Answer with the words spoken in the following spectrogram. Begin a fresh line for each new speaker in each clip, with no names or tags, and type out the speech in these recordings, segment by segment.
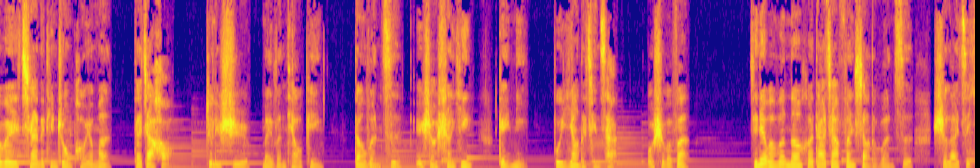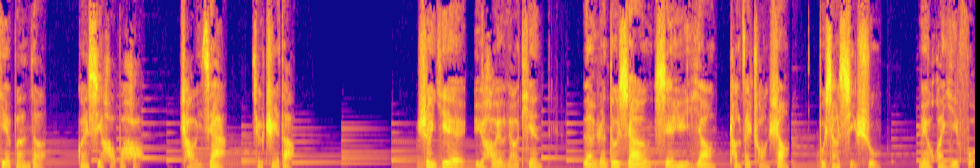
各位亲爱的听众朋友们，大家好，这里是美文调频，当文字遇上声音，给你不一样的精彩。我是文文，今天文文呢和大家分享的文字是来自夜班的，关系好不好，吵一架就知道。深夜与好友聊天，两人都像咸鱼一样躺在床上，不想洗漱，没有换衣服。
